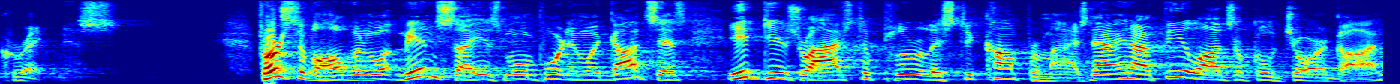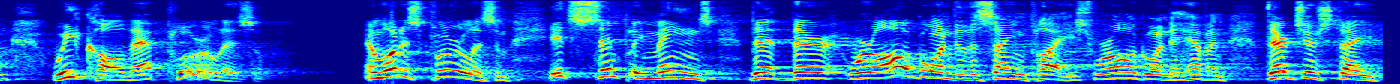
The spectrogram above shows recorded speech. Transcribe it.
correctness. First of all, when what men say is more important than what God says, it gives rise to pluralistic compromise. Now, in our theological jargon, we call that pluralism. And what is pluralism? It simply means that there, we're all going to the same place, we're all going to heaven. They're just a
